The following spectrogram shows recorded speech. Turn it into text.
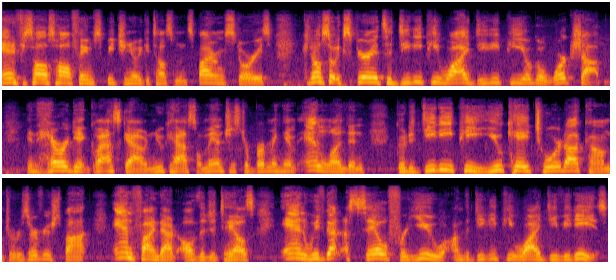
And if you saw his Hall of Fame speech, you know he can tell some inspiring stories. You can also experience a DDPY DDP Yoga workshop in Harrogate, Glasgow, Newcastle, Manchester, Birmingham, and London. Go to ddpuktour.com to reserve your spot and find out all the details. And we've got a sale for you on the DDPY DVDs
